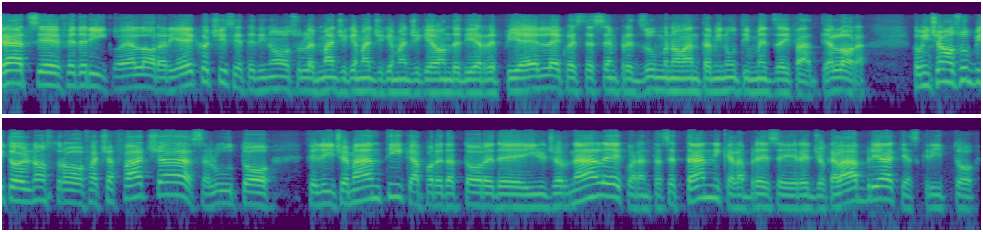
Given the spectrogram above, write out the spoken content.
Grazie Federico. E allora rieccoci, siete di nuovo sulle magiche, magiche, magiche onde di RPL, questo è sempre Zoom 90 minuti in mezzo ai fatti. Allora, cominciamo subito il nostro faccia a faccia, saluto Felice Manti, caporedattore de Il Giornale, 47 anni, calabrese Reggio Calabria, che ha scritto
